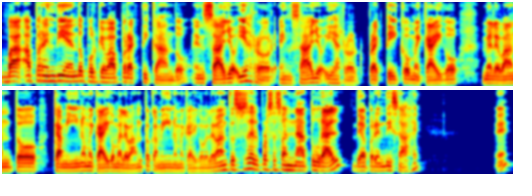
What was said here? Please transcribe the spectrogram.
va aprendiendo porque va practicando ensayo y error, ensayo y error. Practico, me caigo, me levanto, camino, me caigo, me levanto, camino, me caigo, me levanto. Ese es el proceso natural de aprendizaje. ¿eh?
